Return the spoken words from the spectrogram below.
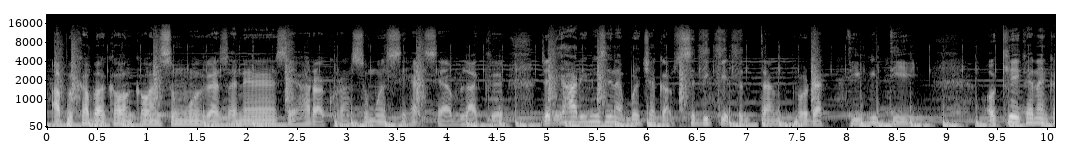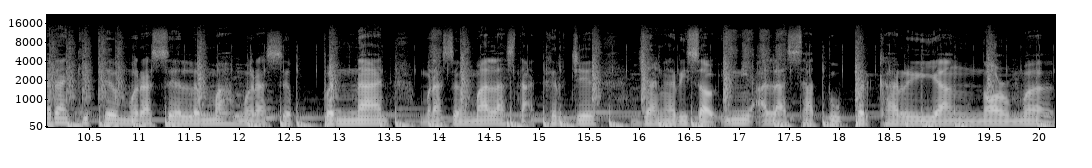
Apa khabar kawan-kawan semua kat sana? Saya harap korang semua sihat-sihat belaka. Jadi hari ini saya nak bercakap sedikit tentang productivity. Okey, kadang-kadang kita merasa lemah, merasa penat, merasa malas nak kerja. Jangan risau, ini adalah satu perkara yang normal.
